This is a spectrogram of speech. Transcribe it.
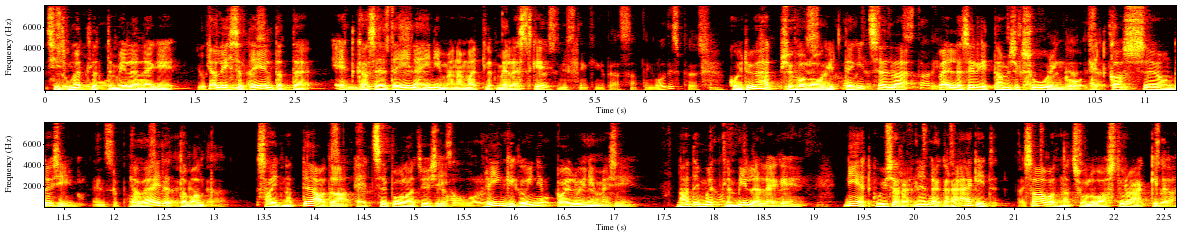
siis mõtlete millelegi ja lihtsalt eeldate, et ka see teine inimene mõtleb millestki. kuid ühed psühholoogid tegid selle väljaselgitamiseks uuringu, et kas see on tõsi. Ja väidetavalt said nad teada, et see pole tõsi. ringi kõnnib palju inimesi. Nad ei mõtle millelegi. nii et kui sa nendega räägid, saavad nad sulle vastu rääkida.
